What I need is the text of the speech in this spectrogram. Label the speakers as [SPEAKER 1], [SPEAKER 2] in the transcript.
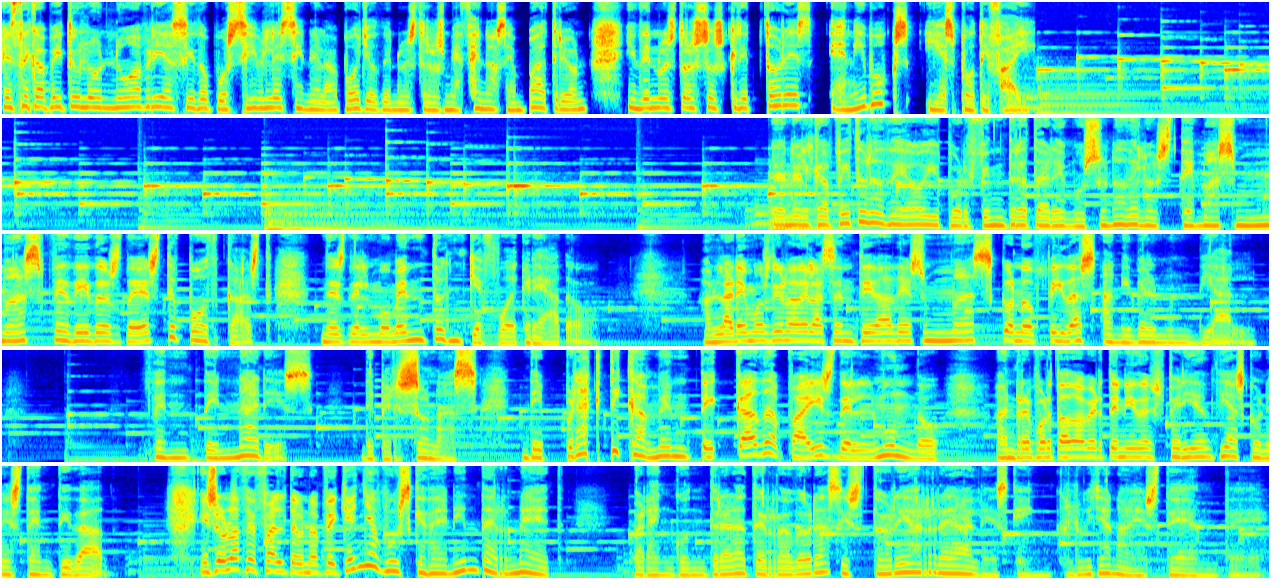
[SPEAKER 1] Este capítulo no habría sido posible sin el apoyo de nuestros mecenas en Patreon y de nuestros suscriptores en iVoox y Spotify. En el capítulo de hoy por fin trataremos uno de los temas más pedidos de este podcast desde el momento en que fue creado. Hablaremos de una de las entidades más conocidas a nivel mundial, centenares de personas de prácticamente cada país del mundo han reportado haber tenido experiencias con esta entidad. Y solo hace falta una pequeña búsqueda en Internet para encontrar aterradoras historias reales que incluyan a este ente.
